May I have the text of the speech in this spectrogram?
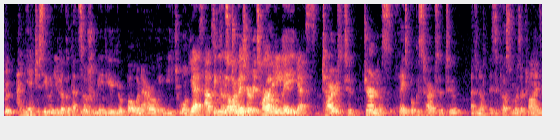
And yet, you see, when you look at that social media, you're bow and arrowing each one. Yes, absolutely. Because Oh, Twitter is probably yes. targeted to journalists. Facebook is targeted to, I don't know, is it customers or clients?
